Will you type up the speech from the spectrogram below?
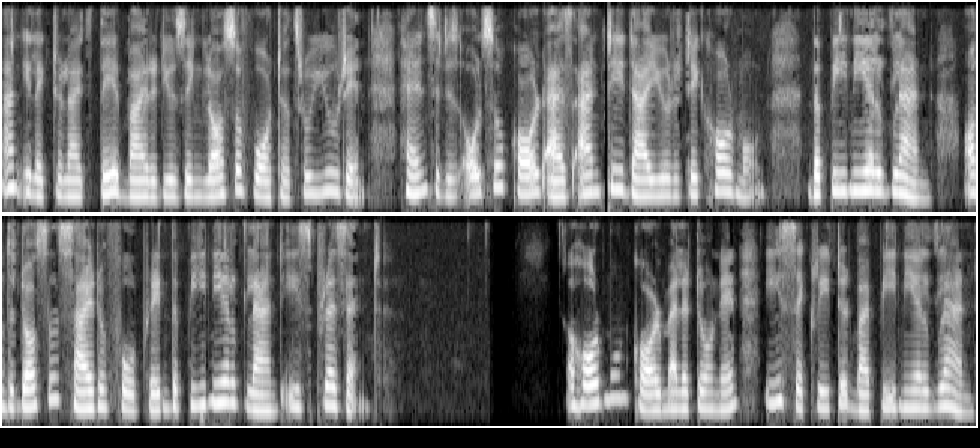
and electrolytes thereby reducing loss of water through urine. Hence it is also called as antidiuretic hormone. The pineal gland. On the dorsal side of forebrain, the pineal gland is present. A hormone called melatonin is secreted by pineal gland.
